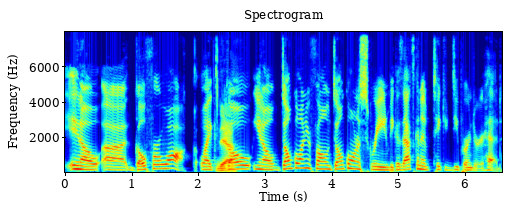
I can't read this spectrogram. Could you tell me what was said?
you know uh go for a walk like Yeah. go you know don't go on your phone don't go on a screen because that's going to take you deeper into your head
